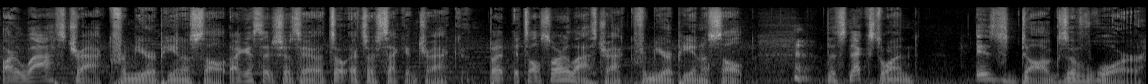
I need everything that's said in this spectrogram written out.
Our last track from European Assault. I guess I should say it's, it's our second track, but it's also our last track from European Assault. this next one is Dogs of War.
